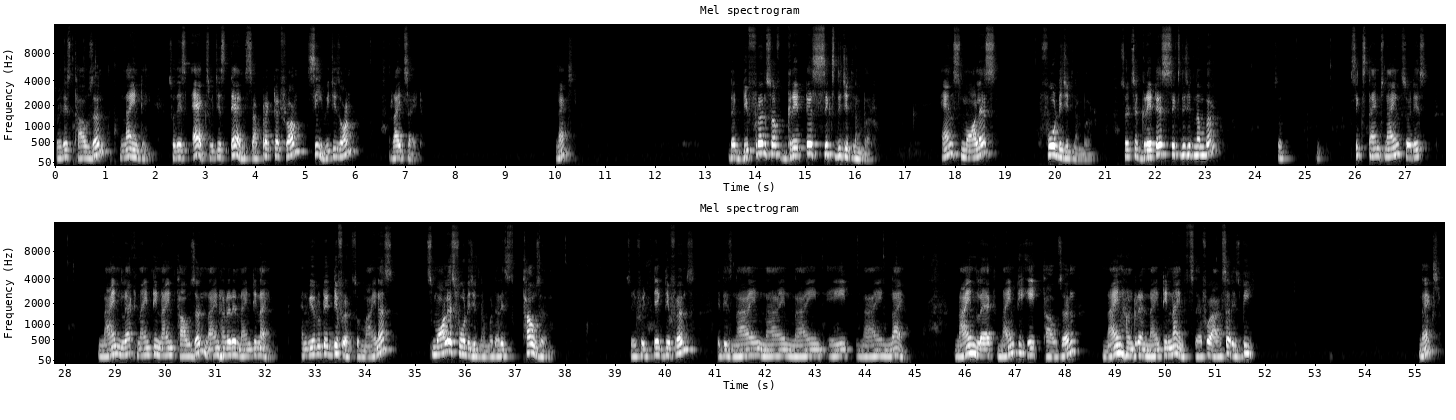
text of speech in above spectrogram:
so it is 1090 so this x which is 10 subtracted from c which is on right side. Next the difference of greatest six digit number and smallest four digit number. So it's a greatest six digit number. So 6 times 9, so it is 9 lakh 99,999 and we have to take difference. So minus smallest four digit number that is 1000. So if we take difference it is 999899 9 lakh 98,999 therefore answer is B. Next.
